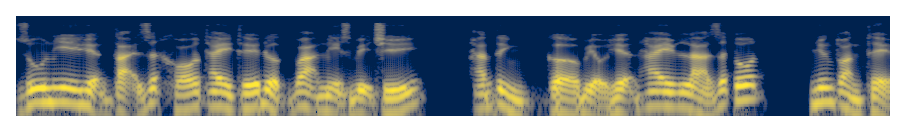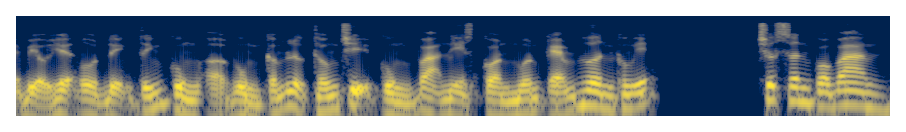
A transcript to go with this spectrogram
Juni hiện tại rất khó thay thế được Vanis vị trí, hắn tình cờ biểu hiện hay là rất tốt, nhưng toàn thể biểu hiện ổn định tính cùng ở vùng cấm lực thống trị cùng Vanis còn muốn kém hơn không ít. Trước sân có Van,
